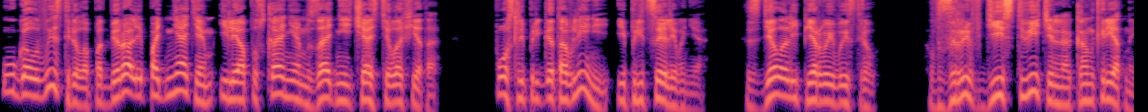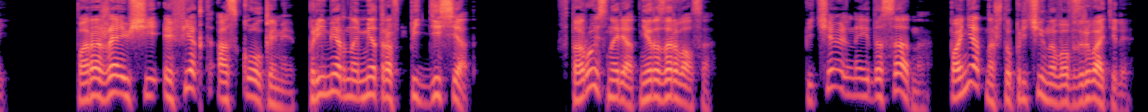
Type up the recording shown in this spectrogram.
Угол выстрела подбирали поднятием или опусканием задней части лафета. После приготовлений и прицеливания сделали первый выстрел. Взрыв действительно конкретный. Поражающий эффект осколками примерно метров 50. Второй снаряд не разорвался. Печально и досадно. Понятно, что причина во взрывателе.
